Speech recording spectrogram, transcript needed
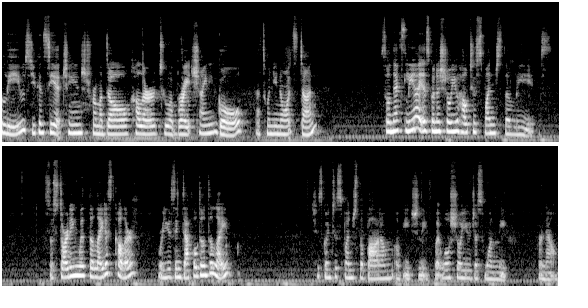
leaves, you can see it changed from a dull color to a bright shiny gold. That's when you know it's done. So next Leah is going to show you how to sponge the leaves. So starting with the lightest color, we're using Daffodil Delight. She's going to sponge the bottom of each leaf, but we'll show you just one leaf for now.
